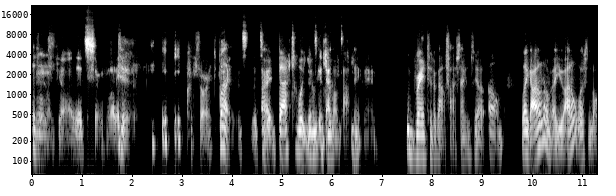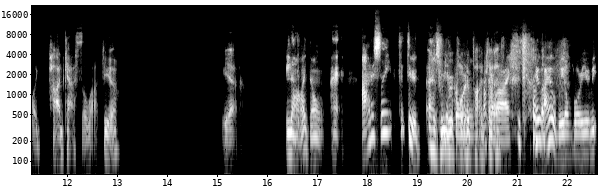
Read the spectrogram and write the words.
Oh my god, that's so funny. Dude, quick story. All But right, let's let's all get, back to what you, let's get back on topic, man. ranted about five seconds ago. Um, like I don't know about you, I don't listen to like podcasts a lot. Do you? Yeah, No, I don't. I honestly, dude, as we record a podcast. I, I hope we don't bore you. We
